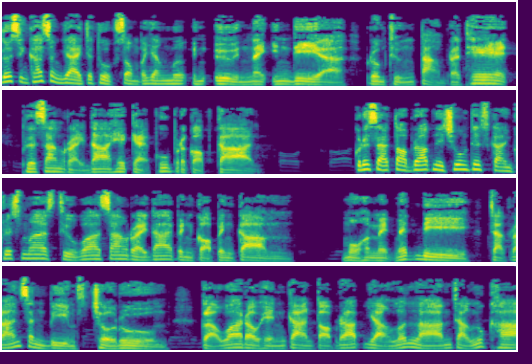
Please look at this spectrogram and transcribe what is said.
โดยสินค้าส่วนใหญ่จะถูกส่งไปยังเมืองอื่น ๆ ในอินเดียรวมถึงต่างประเทศ เพื่อสร้างรายได้ให้แก่ผู้ประกอบการกระแสตอบรับในช่วงเทศกาลคริสต์มาสถือว่าสร้างรายได้เป็นกอบเป็นกำ โมฮัมเหม็ดเมดดี จากร้านซันบีมโชว์รูม กล่าวว่าเราเห็นการตอบรับอย่างล้นหลามจากลูกค้า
